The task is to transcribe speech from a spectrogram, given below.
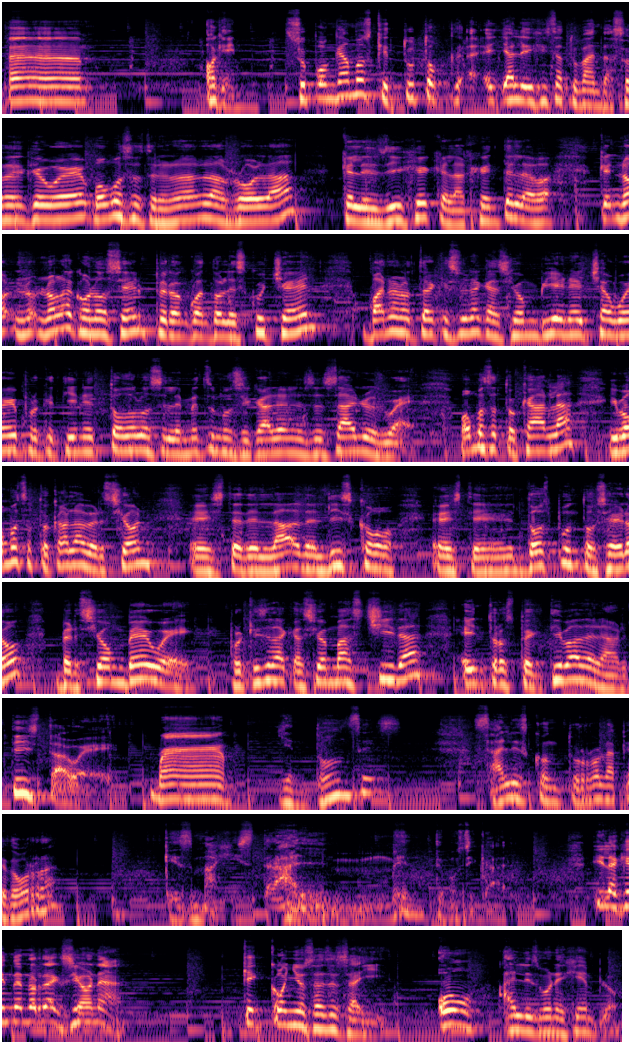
Uh, ok, Supongamos que tú ya le dijiste a tu banda, ¿saben qué, güey? Vamos a estrenar la rola que les dije que la gente la va, que no, la conocen, pero en cuanto la escuchen, van a notar que es una canción bien hecha, güey, porque tiene todos los elementos musicales necesarios, güey. Vamos a tocarla y vamos a tocar la versión este, del, disco este, 2.0, versión B, güey, porque es la canción más chida e introspectiva del artista, güey. Y entonces sales con tu rola pedorra, que es magistralmente musical. Y la gente no reacciona. ¿Qué coños haces ahí? O, oh, ahí les un ejemplo.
